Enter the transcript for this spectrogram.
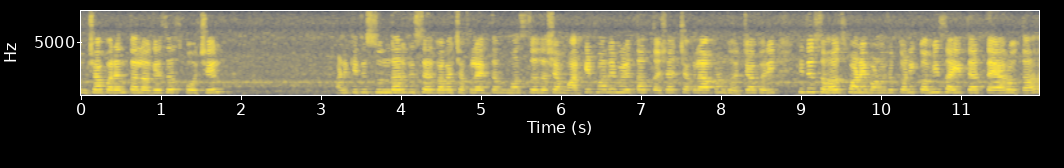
तुमच्यापर्यंत लगेचच पोचेल आणि किती सुंदर दिसतात बघा चकल्या एकदम मस्त जशा मार्केटमध्ये मिळतात तशाच चकल्या आपण घरच्या घरी किती सहजपणे बनवू शकतो. आणि कमी साहित्यात तयार होतात.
